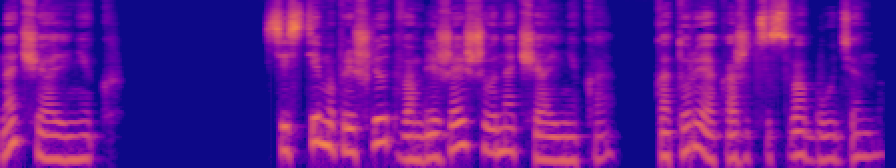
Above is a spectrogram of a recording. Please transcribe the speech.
«Начальник». Система пришлет вам ближайшего начальника, который окажется свободен.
